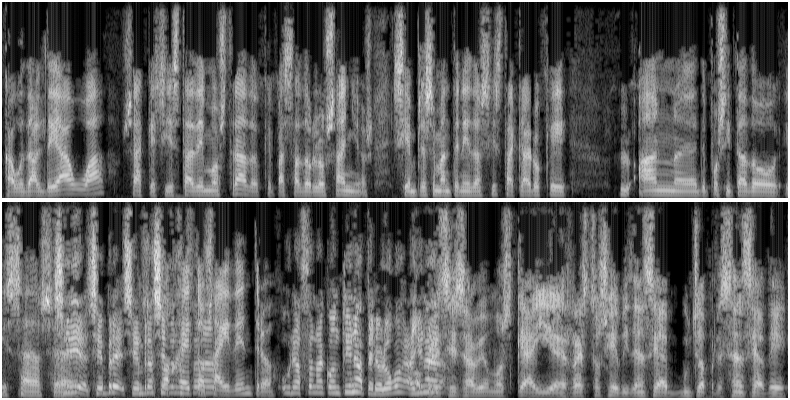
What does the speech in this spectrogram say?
caudal de agua, o sea que si está demostrado que pasados los años siempre se ha mantenido así, está claro que han eh, depositado esas, eh, siempre, siempre objetos ahí dentro. Una zona continua, pero luego hay Hombre, una... sí sabemos que hay eh, restos y evidencia, mucha presencia de,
